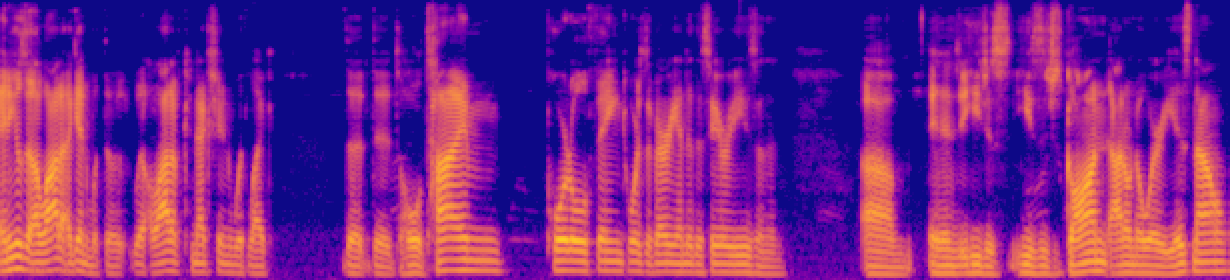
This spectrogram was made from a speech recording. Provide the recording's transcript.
and he was a lot of again with the with a lot of connection with like the the, the whole time portal thing towards the very end of the series and then um and then he just he's just gone i don't know where he is now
